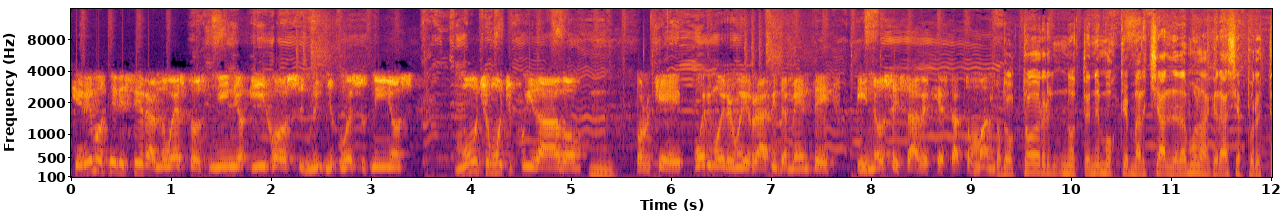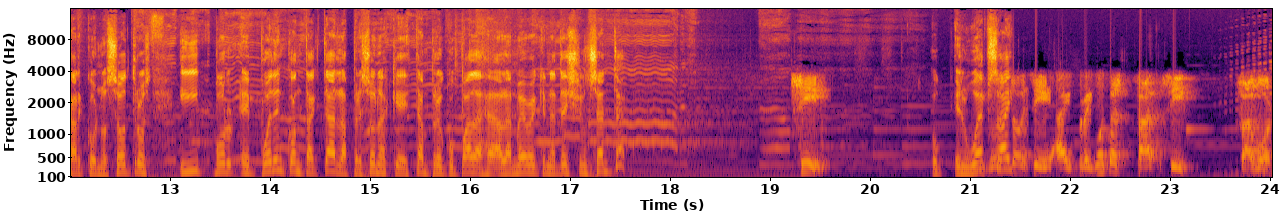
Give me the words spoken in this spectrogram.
queremos decir a nuestros niños, hijos, nuestros niños, mucho, mucho cuidado, mm. porque puede morir muy rápidamente y no se sabe qué está tomando. Doctor, nos tenemos que marchar. Le damos las gracias por estar con nosotros y por, eh, pueden contactar las personas que están preocupadas al American Addiction Center. Sí. ¿El website? sí, hay preguntas. sí, favor.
